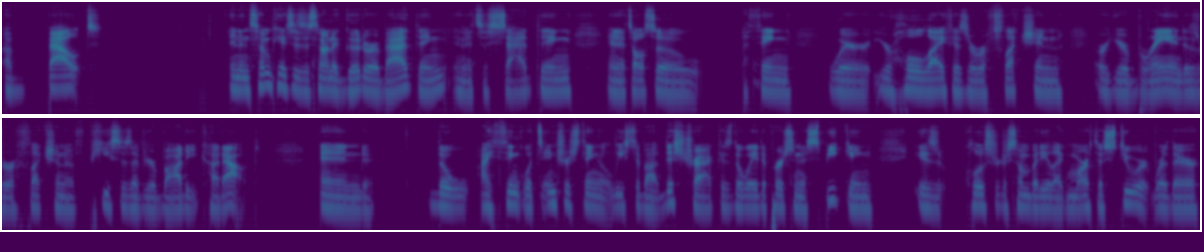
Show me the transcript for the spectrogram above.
about and in some cases it's not a good or a bad thing and it's a sad thing and it's also a thing where your whole life is a reflection or your brand is a reflection of pieces of your body cut out. And the i think what's interesting at least about this track is the way the person is speaking is closer to somebody like martha stewart where they're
